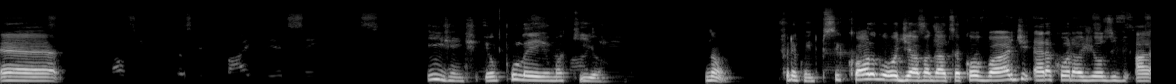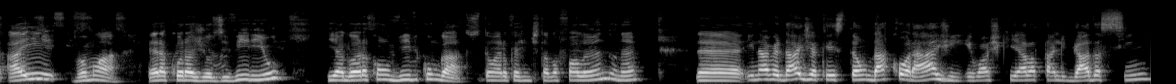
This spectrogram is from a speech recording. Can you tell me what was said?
É... Ih, gente, eu pulei uma aqui, ó. Não, frequente psicólogo, odiava gatos é covarde, era corajoso e... aí, vamos lá, era corajoso e viril e agora convive com gatos. Então era o que a gente estava falando, né? É, e na verdade a questão da coragem, eu acho que ela tá ligada sim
